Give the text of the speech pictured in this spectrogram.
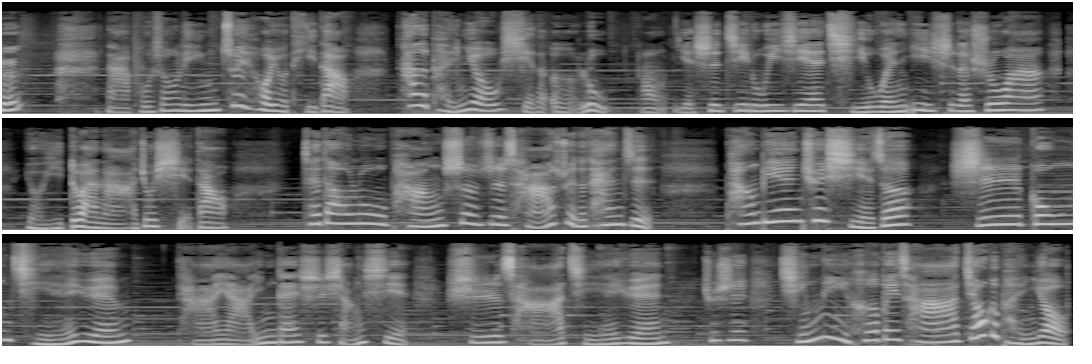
那蒲松龄最后又提到他的朋友写的耳录哦，也是记录一些奇闻异事的书啊。有一段啊，就写到，在道路旁设置茶水的摊子，旁边却写着“施工结缘”。他呀，应该是想写诗茶结缘，就是请你喝杯茶，交个朋友。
